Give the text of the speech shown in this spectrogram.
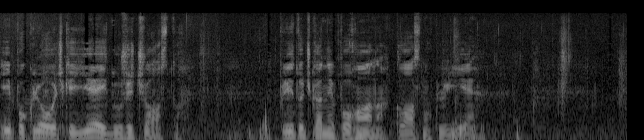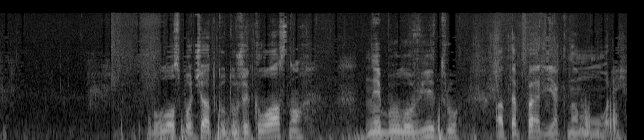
І покльовочки є і дуже часто. Пліточка непогана, класно клює. Було спочатку дуже класно, не було вітру, а тепер як на морі.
